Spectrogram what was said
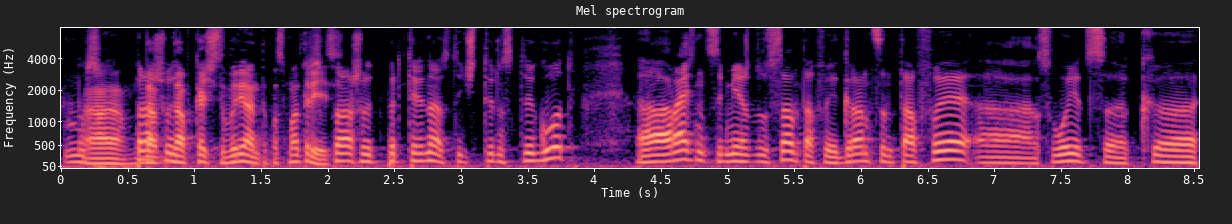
Ну, а, да, в качестве варианта посмотреть. Спрашивают про 13-14 год. А, разница между Санта-Фе и Гранд Санта-Фе а, сводится к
